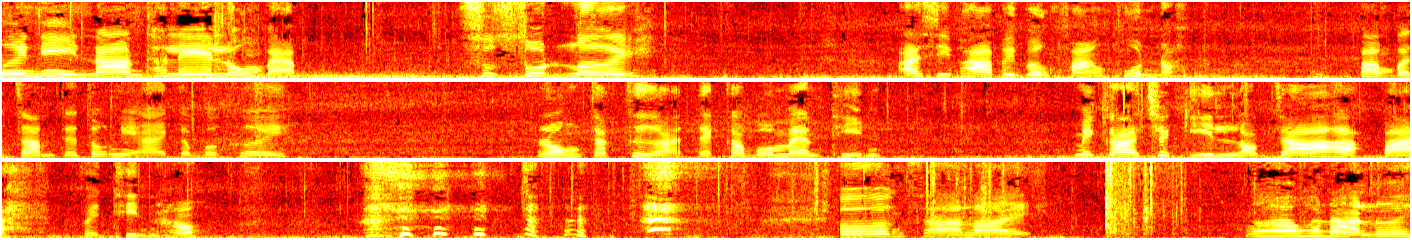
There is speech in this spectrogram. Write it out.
มือนี่น้ำทะเลลงแบบสุดๆเลยอายสิพาไปเบิ่งฝั่งคุณเนาะฝั่งประจำแต่ตรงนี้อายก็บ่เคย ลงจากเถื่อแต่ก็บ่แมนถิ่น ไม่กล้าเช็คอินหรอกจ้าไปไปถิ่นเฮาเอิงสาลายงามขนาดเลย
